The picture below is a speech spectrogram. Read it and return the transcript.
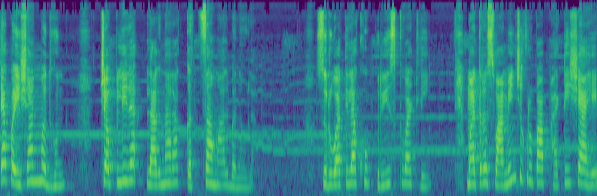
त्या पैशांमधून चपलीला लागणारा कच्चा माल बनवला. सुरुवातीला खूप रिस्क वाटली. मात्र स्वामींची कृपा फाटीशी आहे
